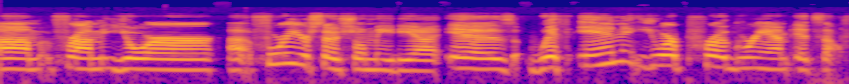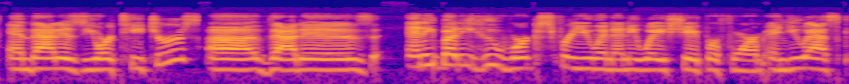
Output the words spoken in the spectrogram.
um, from your uh, for your social media is within your program itself, and that is your teachers. Uh, that is anybody who works for you in any way, shape, or form, and you ask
